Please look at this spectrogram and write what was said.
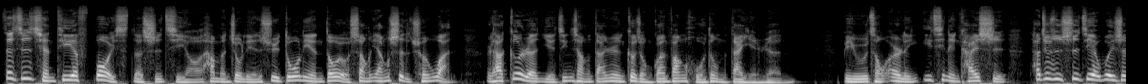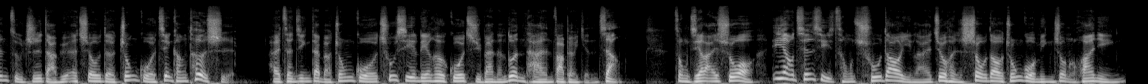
在之前 TFBOYS 的时期哦，他们就连续多年都有上央视的春晚，而他个人也经常担任各种官方活动的代言人。比如从二零一七年开始，他就是世界卫生组织 WHO 的中国健康特使，还曾经代表中国出席联合国举办的论坛发表演讲。总结来说，易烊千玺从出道以来就很受到中国民众的欢迎，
